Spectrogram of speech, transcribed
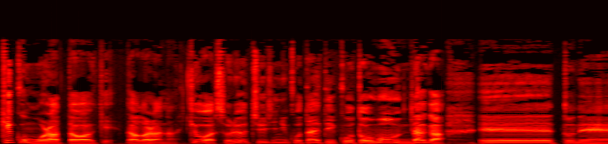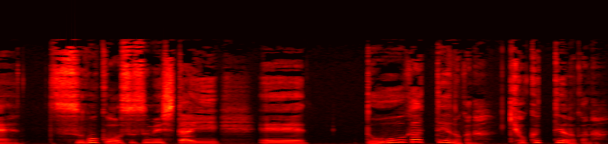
結構もらったわけ。だからな、今日はそれを中心に答えていこうと思うんだが、えー、っとね、すごくおすすめしたい、えー、動画っていうのかな？曲っていうのかな？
